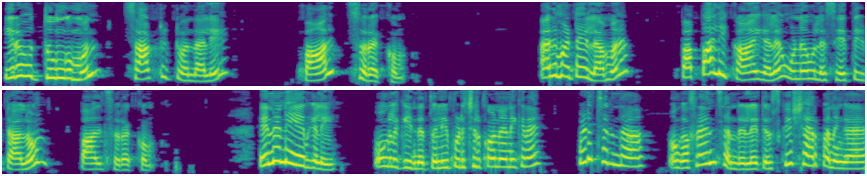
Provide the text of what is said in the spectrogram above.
இரவு தூங்கும் முன் சாப்பிட்டுக்கிட்டு வந்தாலே பால் சுரக்கும். அது மட்டும் இல்லாமல் பப்பாளி காய்களை உணவில் சேர்த்துக்கிட்டாலும் பால் சுரக்கும். என்ன நேயர்களே உங்களுக்கு இந்த துளி பிடிச்சிருக்கோன்னு நினைக்கிறேன்? பிடிச்சிருந்தா உங்கள் ஃப்ரெண்ட்ஸ் அண்ட் ரிலேட்டிவ்ஸ்க்கு ஷேர் பண்ணுங்கள்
